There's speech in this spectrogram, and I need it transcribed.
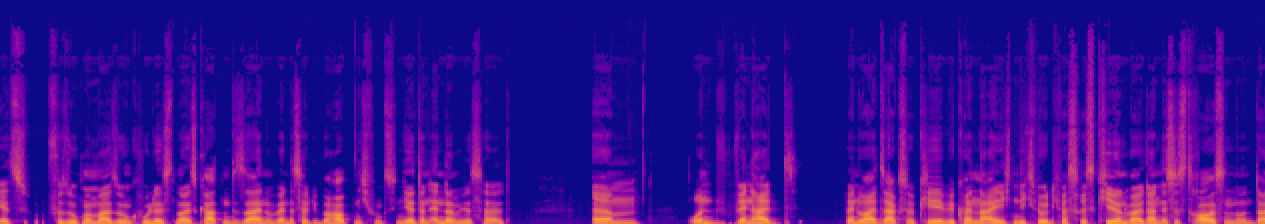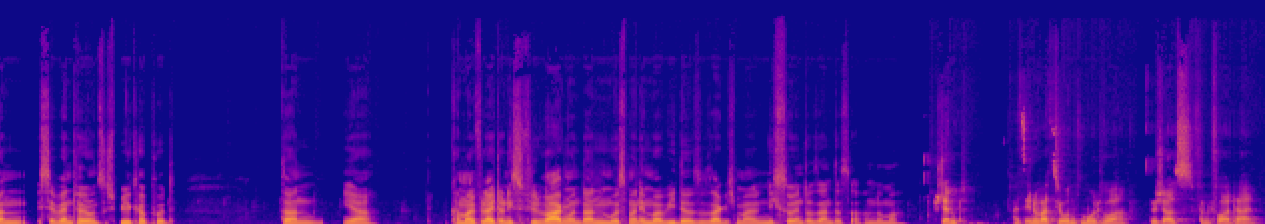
jetzt versuchen wir mal so ein cooles neues Kartendesign und wenn das halt überhaupt nicht funktioniert, dann ändern wir es halt. Ähm, und wenn halt, wenn du halt sagst, okay, wir können eigentlich nicht wirklich was riskieren, weil dann ist es draußen und dann ist eventuell unser Spiel kaputt, dann ja, kann man vielleicht auch nicht so viel wagen und dann muss man immer wieder, so sage ich mal, nicht so interessante Sachen nur machen. Stimmt. Als Innovationsmotor durchaus von Vorteil.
